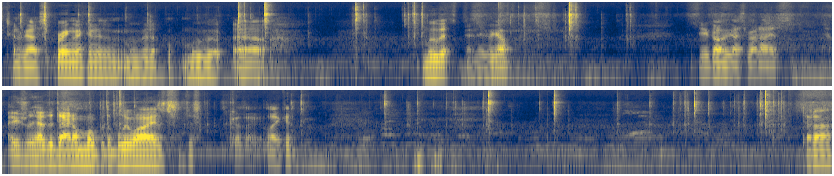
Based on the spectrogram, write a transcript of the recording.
It's gonna be on a spring mechanism. Move it, move it, uh, move it, and there we go. There you go. You got red eyes. I usually have the dino mode with the blue eyes, just because I like it. Ta-da!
